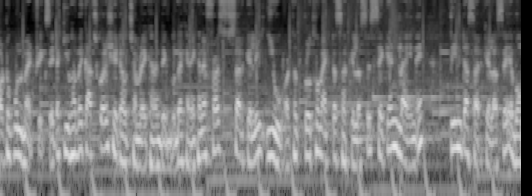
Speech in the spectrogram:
অটোপুল ম্যাট্রিক্স এটা কীভাবে কাজ করে সেটা হচ্ছে আমরা এখানে দেখব। দেখেন, এখানে ফার্স্ট সার্কেলে ইউ অর্থাৎ প্রথম একটা সার্কেল আছে সেকেন্ড লাইনে তিনটা সার্কেল আছে এবং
